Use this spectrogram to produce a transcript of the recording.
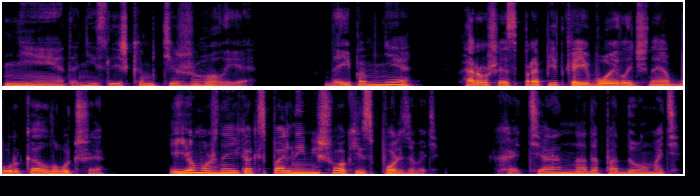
Нет, они слишком тяжелые. Да и по мне, хорошая с пропиткой войлочная бурка лучше. Ее можно и как спальный мешок использовать. Хотя надо подумать.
